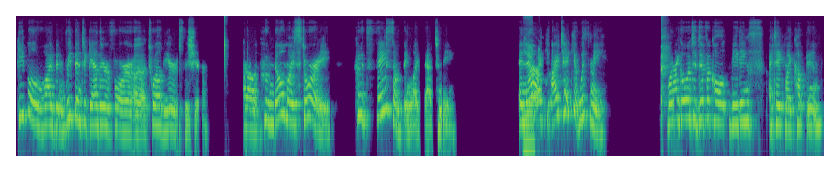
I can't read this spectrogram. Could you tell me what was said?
people who I've been, we've been together for uh, 12 years this year, uh, who know my story could say something like that to me. And yeah. now I, I take it with me. When I go into difficult meetings, I take my cup in.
